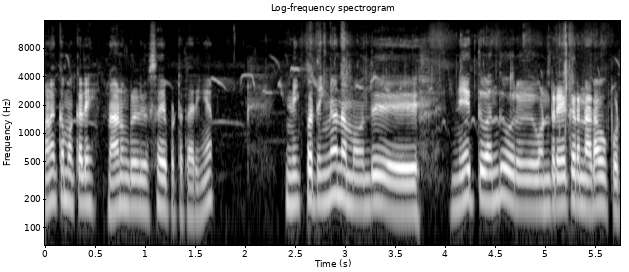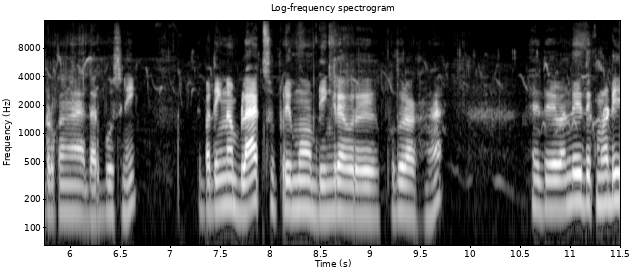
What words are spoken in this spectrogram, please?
வணக்கம் மக்களே நான் உங்கள் விவசாய பட்டதாரிங்க. இன்றைக்கி பார்த்திங்கன்னா நம்ம வந்து நேற்று வந்து ஒரு ஒன்றரை ஏக்கர் நடவு போட்டிருக்கோங்க தர்பூசணி. இது பார்த்திங்கன்னா பிளாக் சுப்ரீமோ அப்படிங்கிற ஒரு புது ரகங்க. இது வந்து இதுக்கு முன்னாடி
